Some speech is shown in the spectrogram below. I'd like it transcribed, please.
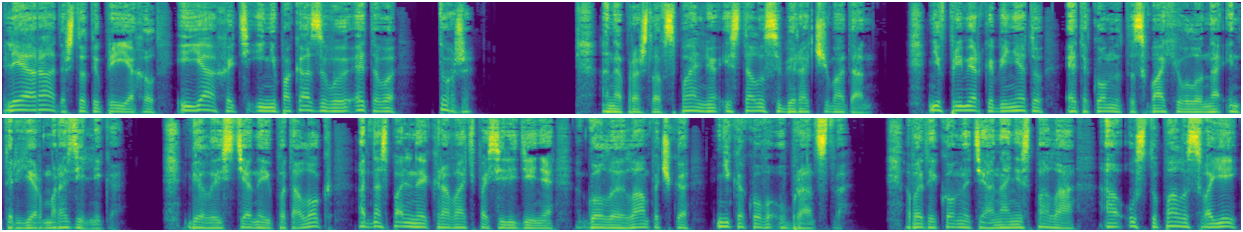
Леа рада, что ты приехал, и я, хоть и не показываю этого, тоже». Она прошла в спальню и стала собирать чемодан. Не в пример кабинету, эта комната смахивала на интерьер морозильника. Белые стены и потолок, односпальная кровать посередине, голая лампочка, никакого убранства. В этой комнате она не спала, а уступала своей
